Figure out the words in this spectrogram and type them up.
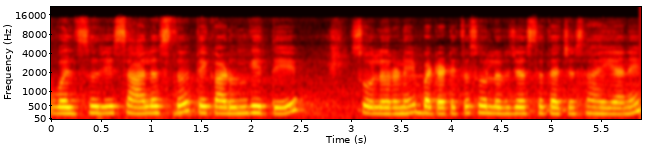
वलचं जे साल असतं ते काढून घेते. सोलरने बटाट्याचं सोलर जे असतं त्याच्या सहाय्याने.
